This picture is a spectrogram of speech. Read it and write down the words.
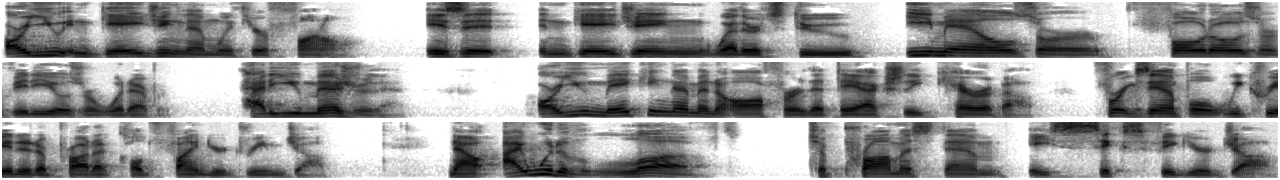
Are you engaging them with your funnel? Is it engaging whether it's through emails or photos or videos or whatever? How do you measure that? Are you making them an offer that they actually care about? For example, we created a product called Find Your Dream Job. Now, I would have loved to promise them a six figure job.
